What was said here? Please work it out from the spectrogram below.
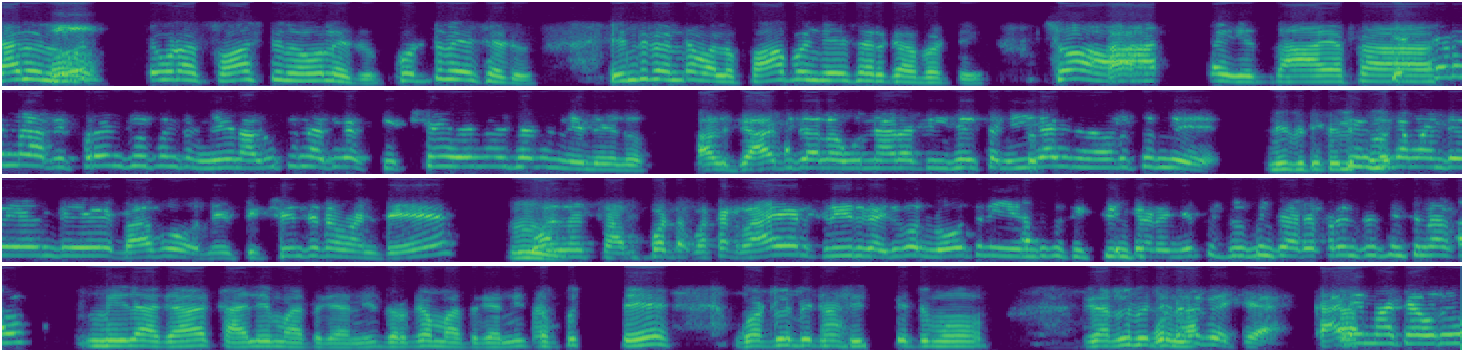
కానీ లోతు కూడా స్వాస్థ్యం ఇవ్వలేదు. కొట్టివేశాడు ఎందుకంటే వాళ్ళు పాపం చేశారు కాబట్టి. సో ఆ- యొక్క ఎక్కడ నా రిఫరెన్స్ చూపించండి నేను అడుగుతున్న అదిగా శిక్ష ఏం వేశాడు నేను వాళ్ళు జాబితాలో ఉన్నారా? తీసేస్తాను ఇదే నేను అడుగుతుంది. నీకు శిక్షించడం అంటే ఏంటి? బాబు నేను శిక్షించడం అంటే. వాళ్ళని చంపడం ఒక రాయాలి క్లియర్గా ఇదిగో లోతుని ఎందుకు శిక్షించాడని చెప్పి చూపించా. రిఫరెన్స్ చూపించి నాకు. మీలాగా కాళీమాత గాని దుర్గామాత గాని తప్పు చేస్తే గొడ్డలు పెట్టి తీసుకెట్టము గడ్డలు పెట్టి వదిలి పెట్టా? కాళీ మాట ఎవరు?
